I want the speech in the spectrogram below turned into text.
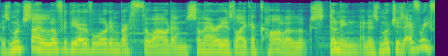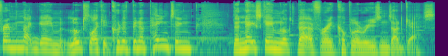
As much as I loved the overworld in Breath of the Wild and some areas like Akkala look stunning, and as much as every frame in that game looked like it could have been a painting, the next game looked better for a couple of reasons I'd guess.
